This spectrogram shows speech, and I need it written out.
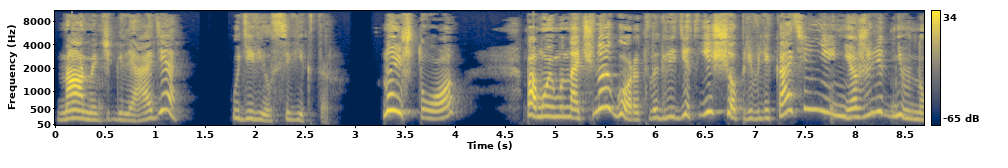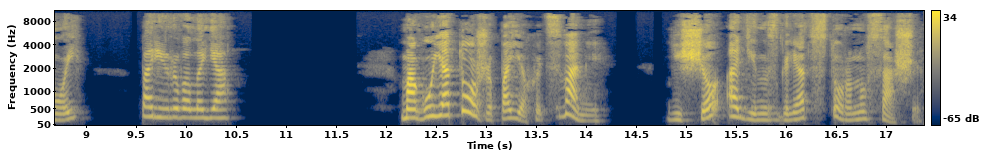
На ночь глядя? Удивился Виктор. Ну и что? По-моему, ночной город выглядит еще привлекательнее, нежели дневной, парировала я. Могу я тоже поехать с вами? Еще один взгляд в сторону Саши.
